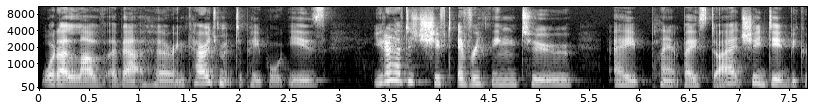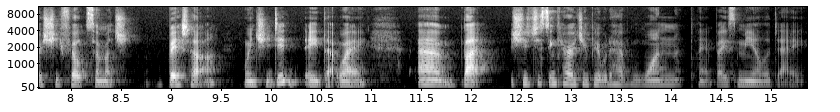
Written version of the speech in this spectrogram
what I love about her encouragement to people is you don't have to shift everything to a plant-based diet. She did because she felt so much better when she did eat that way. Um, but she's just encouraging people to have one plant-based meal a day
